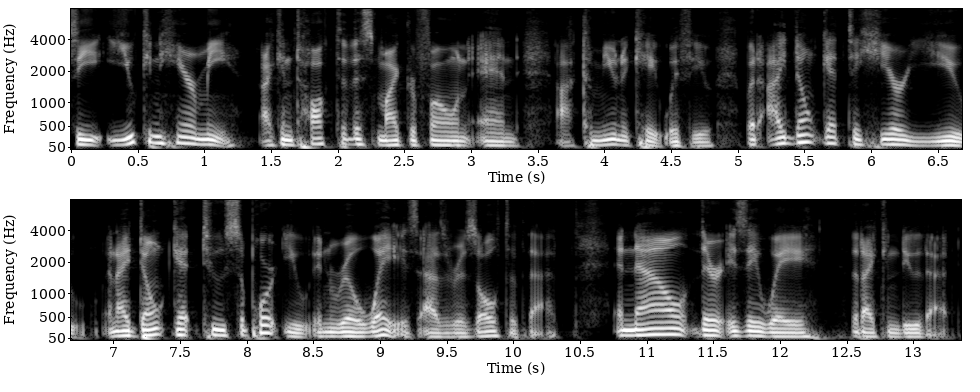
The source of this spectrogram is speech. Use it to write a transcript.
See, you can hear me. I can talk to this microphone and uh, communicate with you, but I don't get to hear you and I don't get to support you in real ways as a result of that. And now there is a way that I can do that.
